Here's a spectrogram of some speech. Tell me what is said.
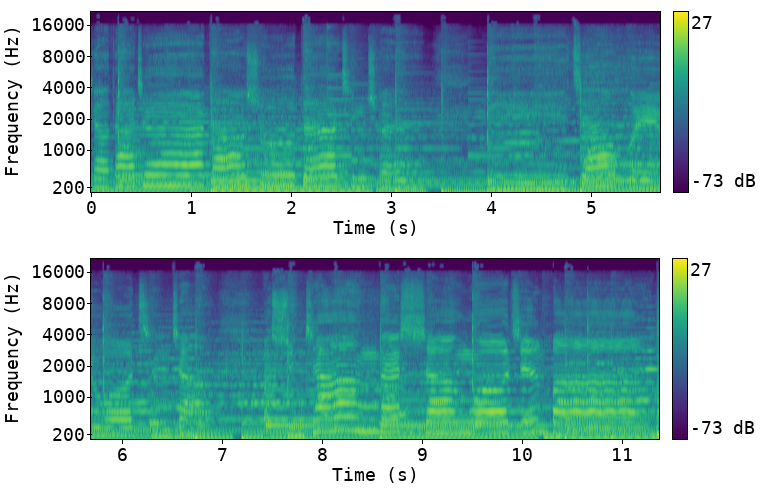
敲打着倒数的青春你教会我成长把勋章带上我肩膀。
